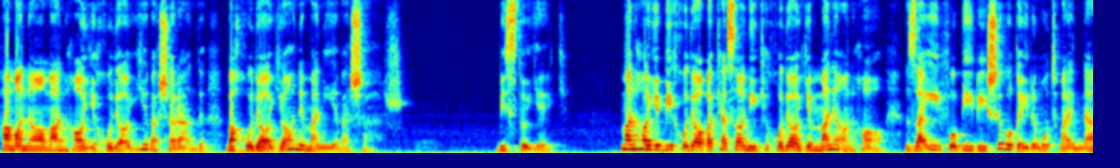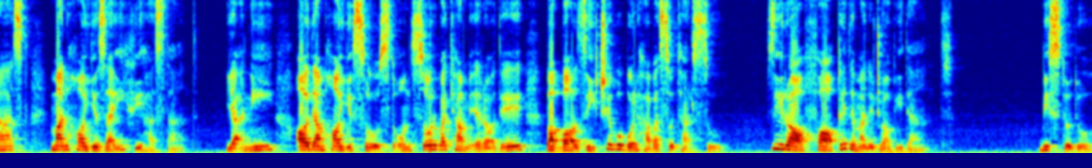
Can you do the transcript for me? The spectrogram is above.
همانا منهای خدایی بشرند و خدایان منی بشر. 21 منهای بی خدا و کسانی که خدای من آنها ضعیف و بیریشه و غیر مطمئن است منهای ضعیفی هستند. یعنی آدمهای سست عنصر و کم اراده و بازیچه و بلحوث و ترسو. زیرا فاقد من جاویدند. 22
